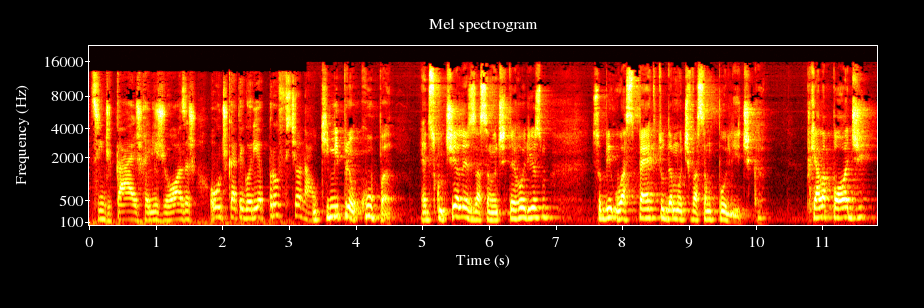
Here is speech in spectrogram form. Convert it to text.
sindicais, religiosas ou de categoria profissional. O que me preocupa é discutir a legislação antiterrorismo sobre o aspecto da motivação política. Porque ela pode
